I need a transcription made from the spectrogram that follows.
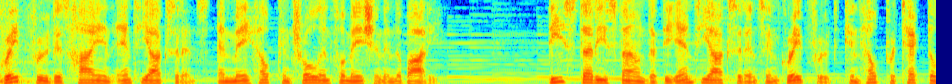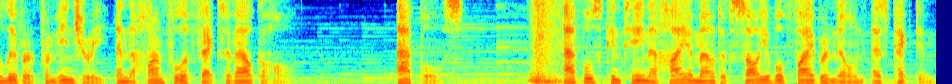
Grapefruit is high in antioxidants and may help control inflammation in the body. These studies found that the antioxidants in grapefruit can help protect the liver from injury and the harmful effects of alcohol. Apples. Apples contain a high amount of soluble fiber known as pectin.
